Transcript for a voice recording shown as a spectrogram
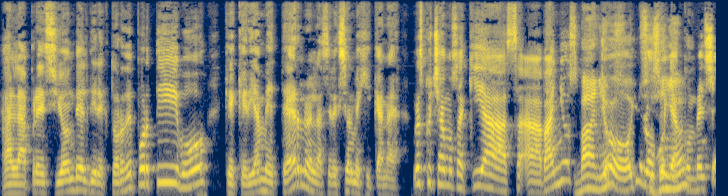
a la presión del director deportivo que quería meterlo en la selección mexicana. ¿No escuchamos aquí a, Baños? Baños. Yo, lo voy a convencer.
